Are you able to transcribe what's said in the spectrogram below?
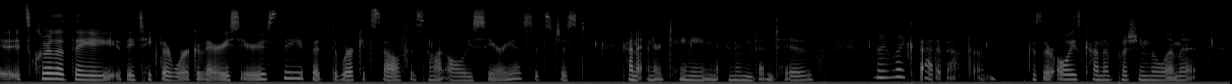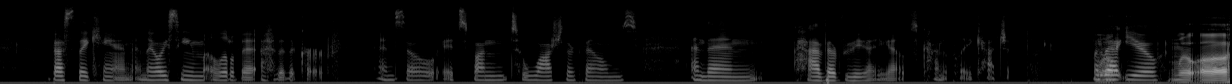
it's clear that they they take their work very seriously, but the work itself is not always serious. It's just kind of entertaining and inventive, and I like that about them because they're always kind of pushing the limit best they can, and they always seem a little bit ahead of the curve. And so it's fun to watch their films and then have everybody else kind of play catch up. What Well, about you? Well, uh,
